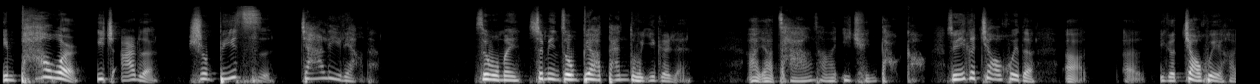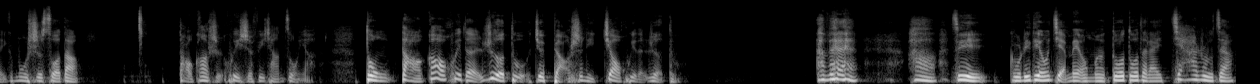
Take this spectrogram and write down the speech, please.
empower each other，是彼此加力量的。所以我们生命中不要单独一个人。啊，要常常的一群祷告，所以一个教会的呃呃一个教会哈，一个牧师说到，祷告是会是非常重要的，懂祷告会的热度就表示你教会的热度。阿妹，好，所以鼓励弟兄姐妹，我们多多的来加入这样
